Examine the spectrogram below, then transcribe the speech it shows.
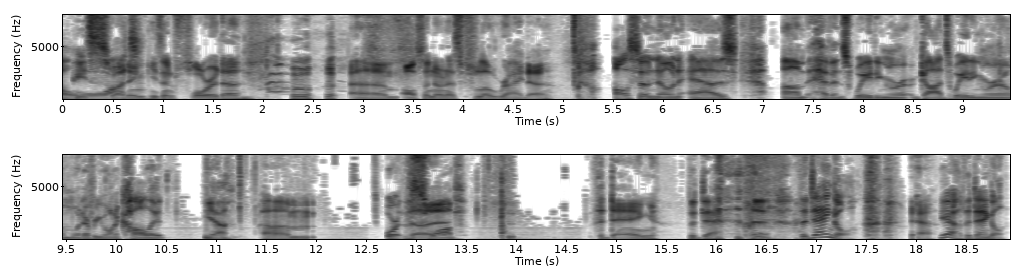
a He's lot. sweating. He's in Florida, um, also known as Florida. Also known as um, Heaven's Waiting Room, God's Waiting Room, whatever you want to call it. Yeah. Um, Or the, The- swamp. the Dang. The da- the dangle. Yeah. Yeah, the dangle.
